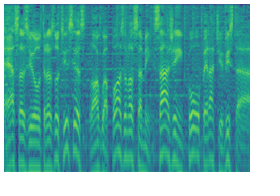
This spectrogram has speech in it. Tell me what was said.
Essas e outras notícias logo após a nossa mensagem cooperativista.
